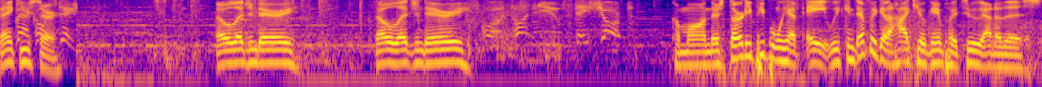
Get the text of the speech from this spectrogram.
Thank you, sir. No legendary. No legendary. Come on, there's 30 people, we have 8. We can definitely get a high kill gameplay too out of this.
